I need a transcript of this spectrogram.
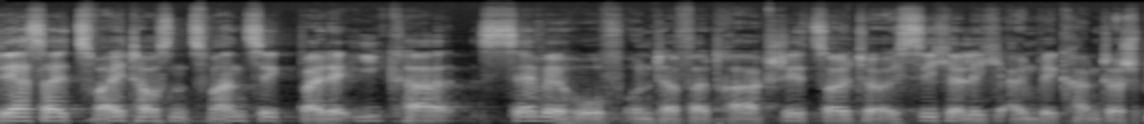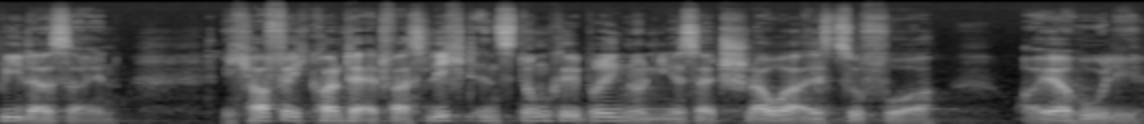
der seit 2020 bei der IK Sävehof unter Vertrag steht, sollte euch sicherlich ein bekannter Spieler sein. Ich hoffe, ich konnte etwas Licht ins Dunkel bringen und ihr seid schlauer als zuvor. Euer Huli.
